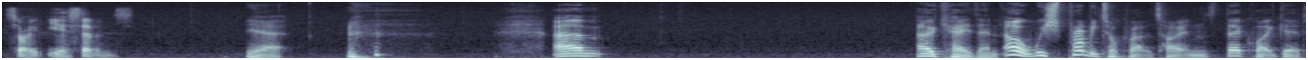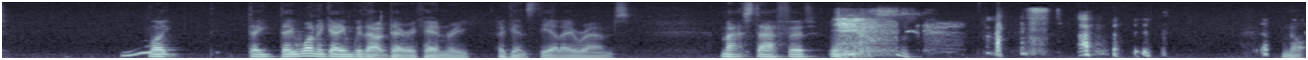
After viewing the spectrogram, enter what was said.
sorry, year sevens. Yeah. um. Okay then. Oh, we should probably talk about the Titans. They're quite good. Like they they won a game without Derrick Henry against the LA Rams. Matt Stafford not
